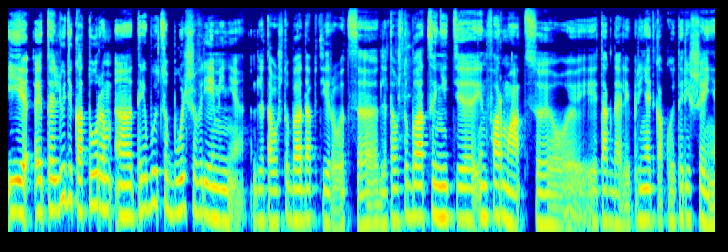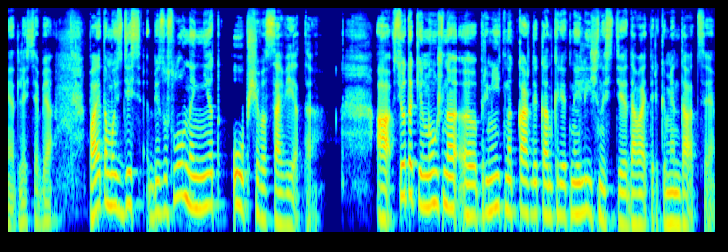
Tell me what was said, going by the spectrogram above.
И это люди, которым э, требуется больше времени для того, чтобы адаптироваться, для того, чтобы оценить э, информацию и так далее, принять какое-то решение для себя. Поэтому здесь, безусловно, нет общего совета. А все-таки нужно э, применительно к каждой конкретной личности давать рекомендации.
